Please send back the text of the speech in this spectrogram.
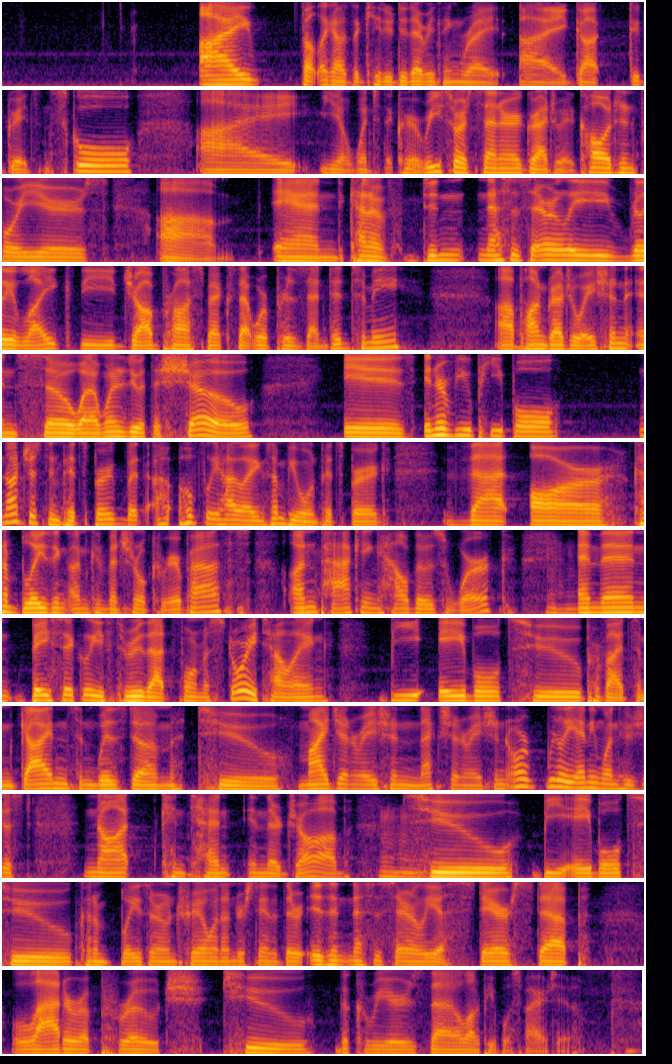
I felt like I was the kid who did everything right. I got good grades in school. I, you know, went to the Career Resource Center, graduated college in four years, um, and kind of didn't necessarily really like the job prospects that were presented to me uh, upon graduation. And so, what I wanted to do with the show is interview people, not just in Pittsburgh, but hopefully highlighting some people in Pittsburgh that are kind of blazing unconventional career paths, unpacking how those work, and then basically through that form of storytelling, be able to provide some guidance and wisdom to my generation, next generation, or really anyone who's just not content in their job mm-hmm. to be able to kind of blaze their own trail and understand that there isn't necessarily a stair step ladder approach to the careers that a lot of people aspire to.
